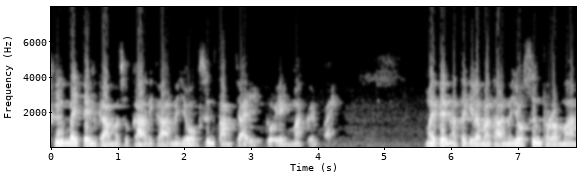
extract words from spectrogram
คือไม่เป็นกรรมสุขาริการนโยก ซึ่งตามใจตัวเองมากเกินไป ไม่เป็นอัตกิลมัฐานโยกซึ่งทรมาน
